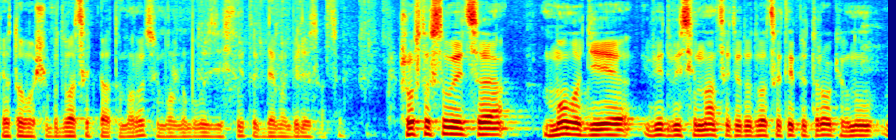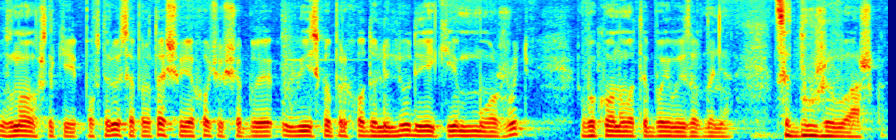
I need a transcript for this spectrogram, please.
для того, щоб у 25-му році можна було здійснити демобілізацію. Що стосується молоді від 18 до 25 років, ну знову ж таки повторюся про те, що я хочу, щоб у військо приходили люди, які можуть виконувати бойові завдання. Це дуже важко.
